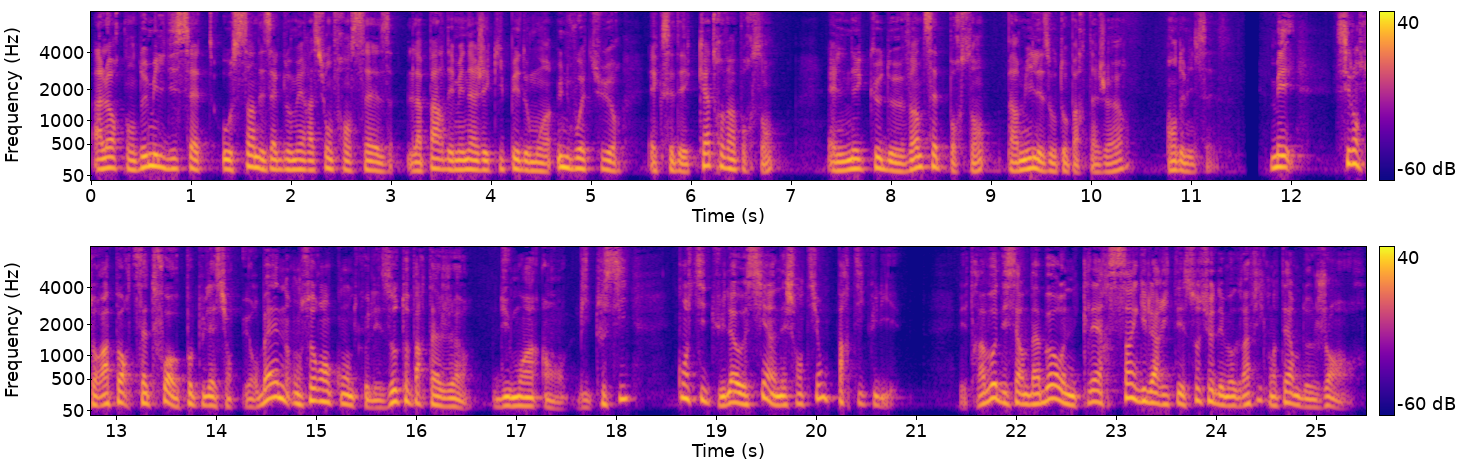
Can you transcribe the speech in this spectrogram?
alors qu'en 2017, au sein des agglomérations françaises, la part des ménages équipés d'au moins une voiture excédait 80%, elle n'est que de 27% parmi les autopartageurs en 2016. Mais si l'on se rapporte cette fois aux populations urbaines, on se rend compte que les autopartageurs, du moins en B2C, constituent là aussi un échantillon particulier. Les travaux discernent d'abord une claire singularité sociodémographique en termes de genre.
